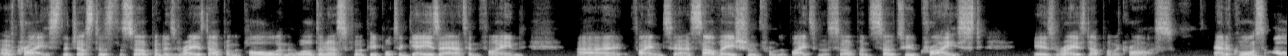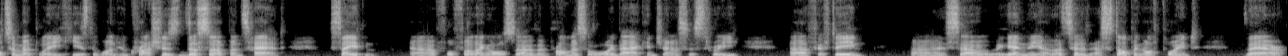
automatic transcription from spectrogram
of Christ, that just as the serpent is raised up on the pole in the wilderness for the people to gaze at and find, uh, find uh, salvation from the bites of the serpent, so too Christ is raised up on the cross. And of hmm. course, ultimately, he's the one who crushes the serpent's head, Satan, uh, fulfilling also the promise all the way back in Genesis 3 uh, 15. Uh, so again, you know, that's a, a stopping off point there.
